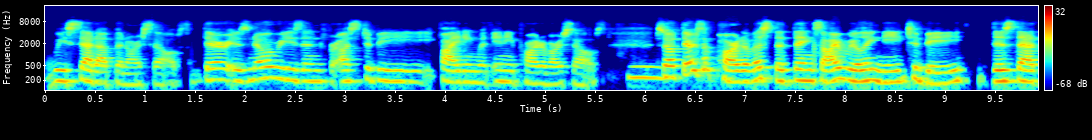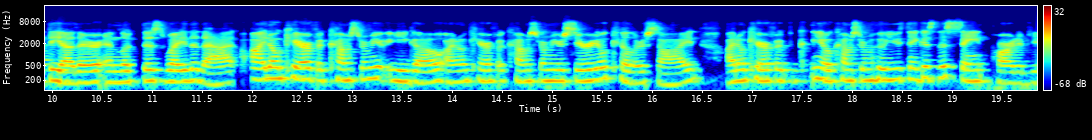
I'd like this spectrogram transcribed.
we set up in ourselves there is no reason for us to be fighting with any part of ourselves mm. so if there's a part of us that thinks i really need to be this that the other and look this way to that i don't care if it comes from your ego i don't care if it comes from your serial killer side i don't care if it you know comes from who you think is the saint part of you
